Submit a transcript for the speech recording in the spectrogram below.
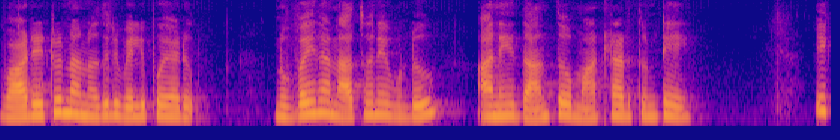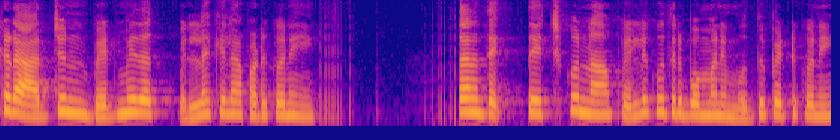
వాడేటూ నన్ను వదిలి వెళ్ళిపోయాడు. నువ్వైనా నాతోనే ఉండు అని దాంతో మాట్లాడుతుంటే ఇక్కడ అర్జున్ బెడ్ మీద వెళ్ళకిలా పడుకొని తన తెచ్చుకున్న పెళ్ళి కూతురి బొమ్మని ముద్దు పెట్టుకుని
